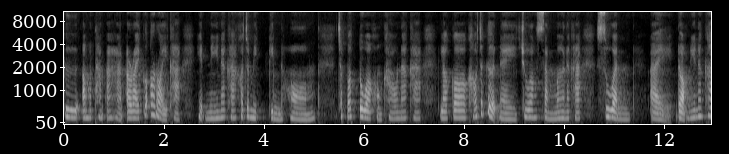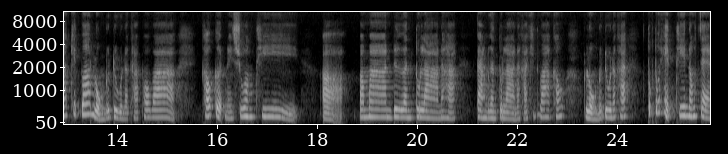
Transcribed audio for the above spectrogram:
คือเอามาทำอาหารอะไรก็อร่อยค่ะ เห็ดนี้นะคะเขาจะมีกลิ่นหอม เฉพาะตัวของเขานะคะ แล้วก็เขาจะเกิดในช่วงซัมเมอร์นะคะ ส่วนไอ้ดอกนี้นะคะคิดว่าหลงฤดูนะคะ เพราะว่าเขาเกิดในช่วงที่ประมาณเดือนตุลานะคะ กลางเดือนตุลานะคะ คิดว่าเขาหลงฤดูนะคะ ทุกๆเห็ดที่น้องแจง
